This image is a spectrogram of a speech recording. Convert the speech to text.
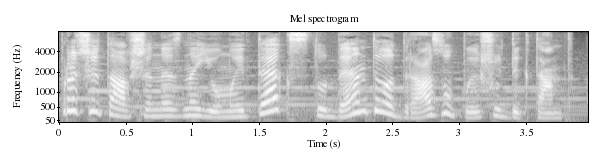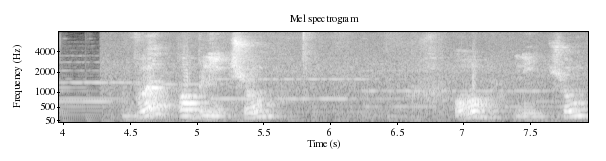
Прочитавши незнайомий текст, студенти одразу пишуть диктант. W obliczu, w obliczu,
